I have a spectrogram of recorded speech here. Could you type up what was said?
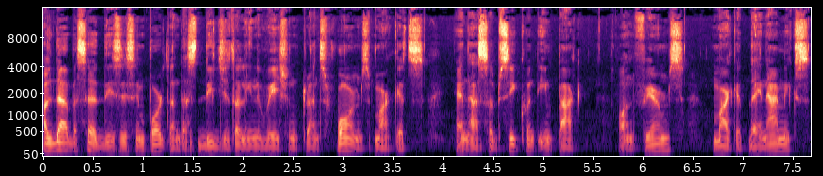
Aldaba said this is important as digital innovation transforms markets and has subsequent impact on firms, market dynamics,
